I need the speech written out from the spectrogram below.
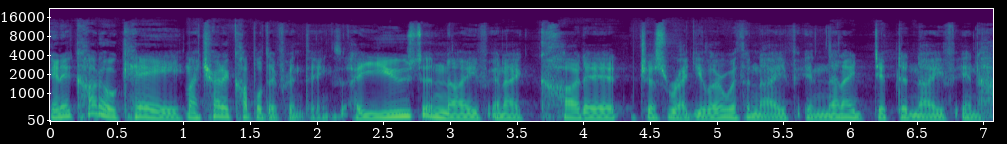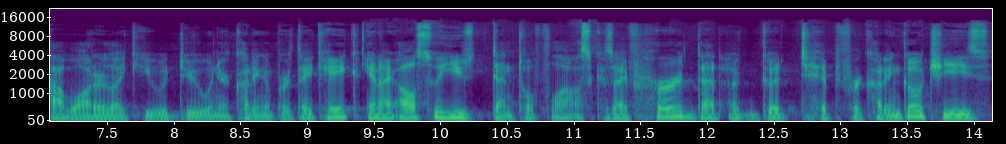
and it cut okay. I tried a couple different things. I used a knife and I cut it just regular with a knife and then I dipped a knife in hot water like you would do when you're cutting a birthday cake. And I also used dental floss because I've heard that a good tip for cutting goat cheese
